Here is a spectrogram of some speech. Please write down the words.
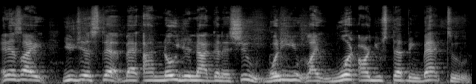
And it's like you just step back. I know you're not gonna shoot. What do you like? What are you stepping back to?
